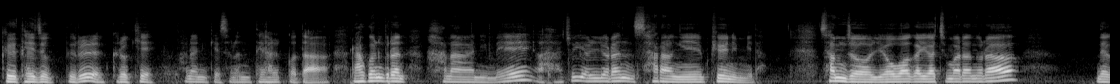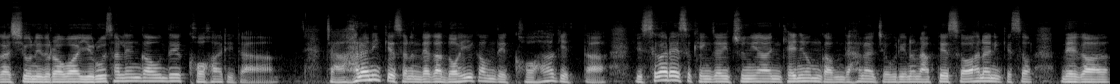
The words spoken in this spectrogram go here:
그 대적들을 그렇게 하나님께서는 대할 거다라고 하는 그런 하나님의 아주 열렬한 사랑의 표현입니다. 3절 여호와가 이같이 말하노라 내가 시온에 들어와 예루살렘 가운데 거하리라. 자, 하나님께서는 내가 너희 가운데 거하겠다. 이 스가랴에서 굉장히 중요한 개념 가운데 하나죠. 우리는 앞에서 하나님께서 내가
